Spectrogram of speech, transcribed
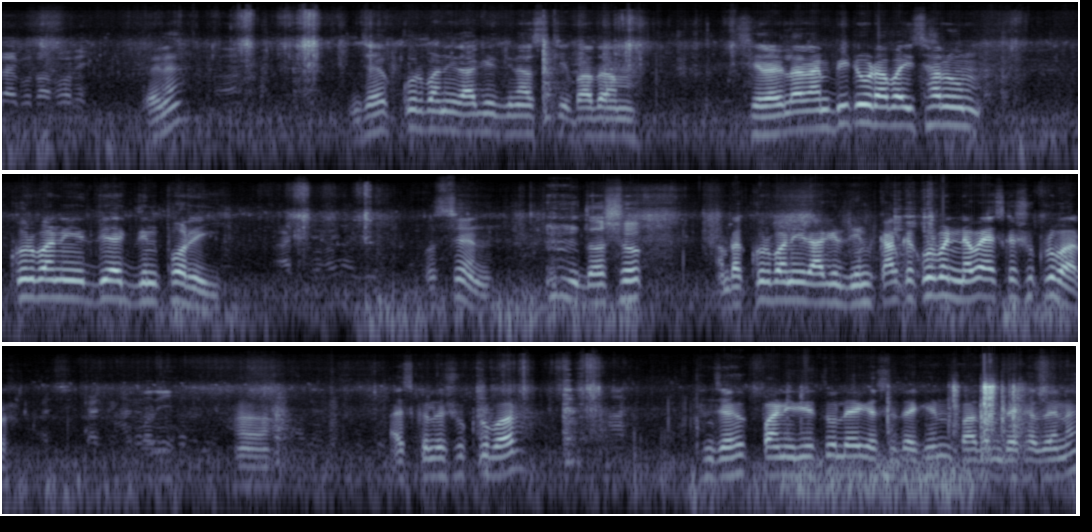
যাইবো তারপরে। তাই না? যাই হোক কোরবানির আগের দিন আজকে বাদাম আমি বিটোটা ভাই ছাড়ুম কোরবানি দু একদিন পরেই। বুঝছেন? দর্শক, আমরা কোরবানির আগের দিন, কালকে কোরবানি না ভাই, আজকে শুক্রবার? হ্যাঁ আজকাল শুক্রবার। যাই হোক, পানি দিয়ে চলে গেছে, দেখেন, বাদাম দেখা যায় না।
